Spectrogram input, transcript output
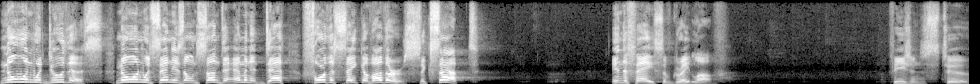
No one would do this. No one would send his own son to imminent death for the sake of others, except in the face of great love. Ephesians 2,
